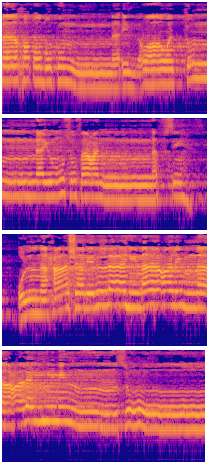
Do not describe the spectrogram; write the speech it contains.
ما خطبكن إذ راوتن يوسف عن نفسه قلن حاش لله ما علمنا عليه من سوء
